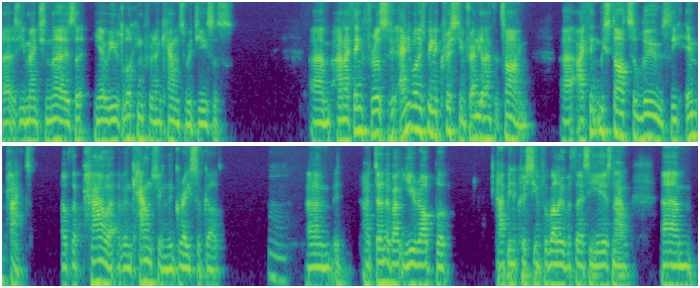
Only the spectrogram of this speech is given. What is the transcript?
uh, as you mentioned there, is that you know he was looking for an encounter with Jesus um, and I think for us, anyone who's been a Christian for any length of time, uh, I think we start to lose the impact of the power of encountering the grace of God. Mm. Um, it, I don't know about you, Rob, but I've been a Christian for well over 30 years now. Um,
